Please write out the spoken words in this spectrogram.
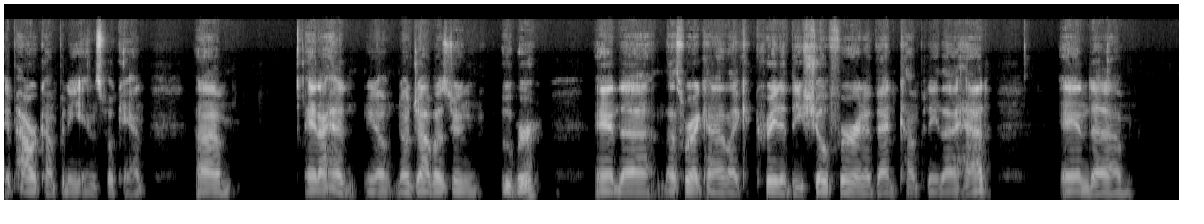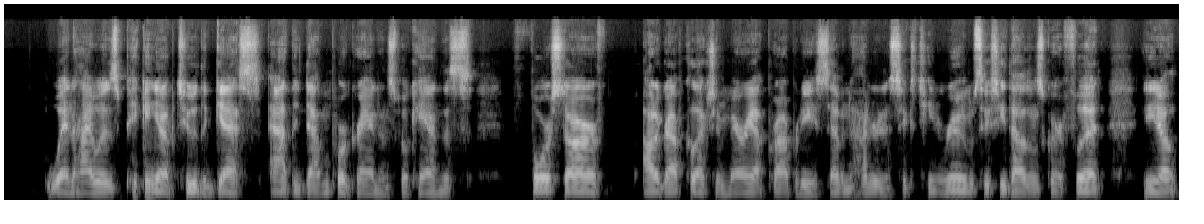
a power company in Spokane. Um, and I had, you know, no job. I was doing Uber, and uh, that's where I kind of like created the chauffeur and event company that I had. And um, when I was picking up two of the guests at the Davenport Grand in Spokane, this four star autograph collection Marriott property, 716 rooms, 60,000 square foot, you know,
